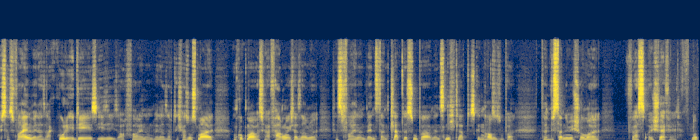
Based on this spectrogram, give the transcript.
ist das fein. Wenn er sagt, coole Idee, ist easy, ist auch fein. Und wenn er sagt, ich versuch's mal und guck mal, was für Erfahrungen ich da sammle, ist das fein. Und wenn es dann klappt, ist super. Und wenn es nicht klappt, ist genauso super. Dann wisst ihr nämlich schon mal, was euch schwerfällt. Ne?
